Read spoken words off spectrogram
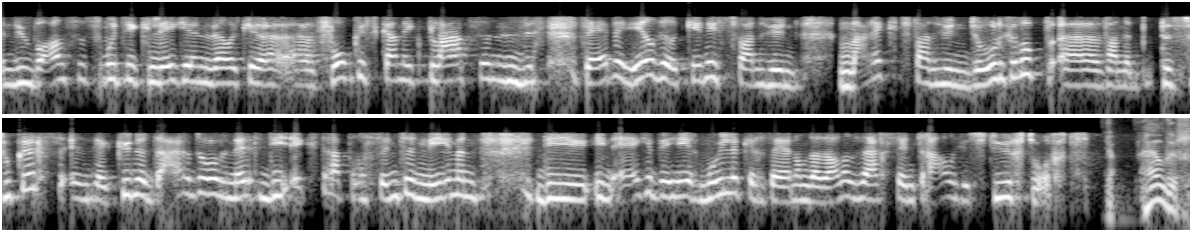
nuances moet ik leggen, welke focus kan ik plaatsen. Dus zij hebben heel veel kennis van hun markt, van hun doelgroep, uh, van de bezoekers. En zij kunnen daardoor net die extra procenten nemen die in eigen beheer moeilijker zijn, omdat alles daar centraal gestuurd wordt. Ja, helder.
